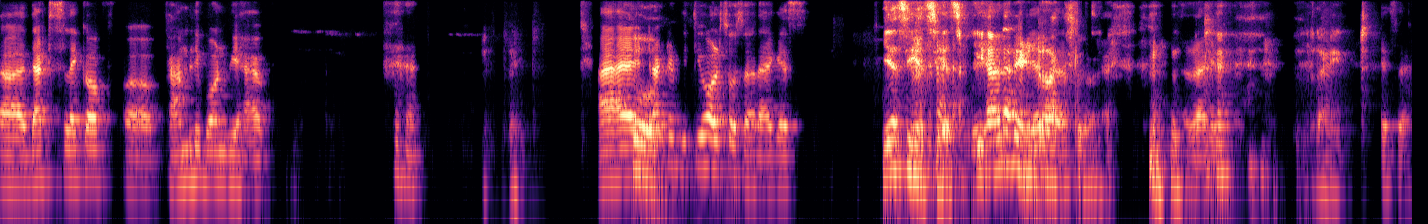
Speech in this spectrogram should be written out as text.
uh, that's like a, family bond we have Right. I, So interacted with you also sir i guess yes, yes, yes. We had an interaction. so, right Right. yes sir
